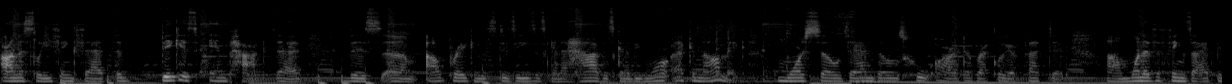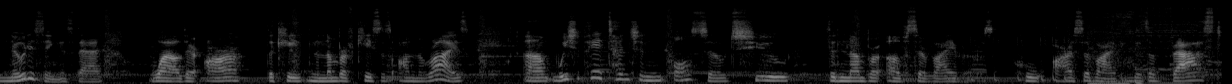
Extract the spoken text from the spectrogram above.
honestly think that the biggest impact that this um, outbreak and this disease is going to have is going to be more economic, more so than those who are directly affected. Um, one of the things I've been noticing is that while there are the case, the number of cases on the rise, um, we should pay attention also to the number of survivors who are surviving. There's a vast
